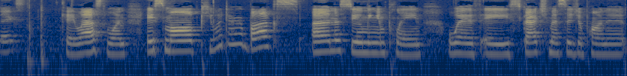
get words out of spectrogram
Next. Okay, last one. A small pewter box, unassuming and plain, with a scratch message upon it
